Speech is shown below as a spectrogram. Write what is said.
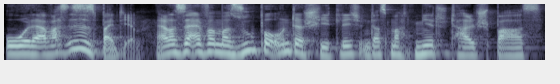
Oder was ist es bei dir? Ja, das ist einfach mal super unterschiedlich und das macht mir total Spaß,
